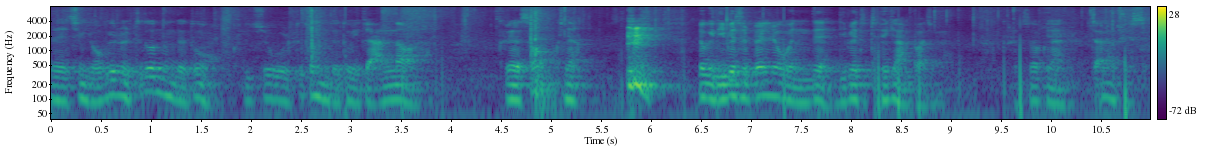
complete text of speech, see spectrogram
네, 지금 여기를 뜯었는데도 이쪽을 뜯었는데도 이게 안 나와요. 그래서 그냥 여기 리벳을 빼려고 했는데 리벳도 되게 안 빠져요. 그래서 그냥 잘라주겠습니다.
